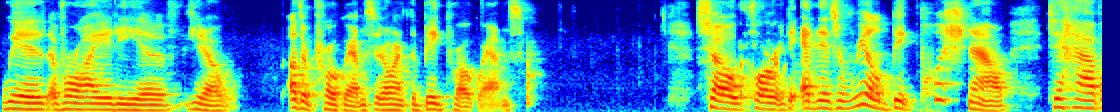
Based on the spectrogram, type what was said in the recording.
with a variety of, you know, other programs that aren't the big programs. So for the, and there's a real big push now to have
